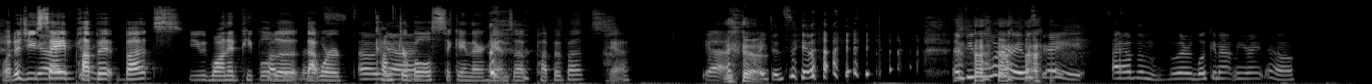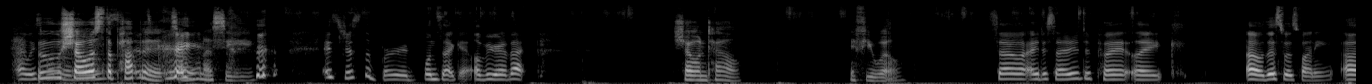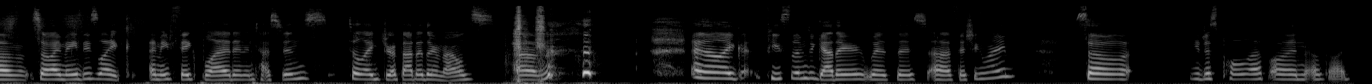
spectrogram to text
what did you Yeah, say? agree. Puppet butts? You wanted people Puppet to that were butts? Oh, yeah. comfortable sticking their hands up puppet butts? Yeah. Yeah, Yeah. I did say that. and people were. It was great. I have them. They're looking at me right now. At least one Ooh, show us the puppets. I want to see. It's just the bird. One second. I'll be right back. Show and tell, if you will. So I decided to put like oh, this was funny. Um so I made these like I made fake blood and intestines to like drip out of their mouths. Um and I like pieced them together with this uh fishing line. So you just pull up on oh god.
